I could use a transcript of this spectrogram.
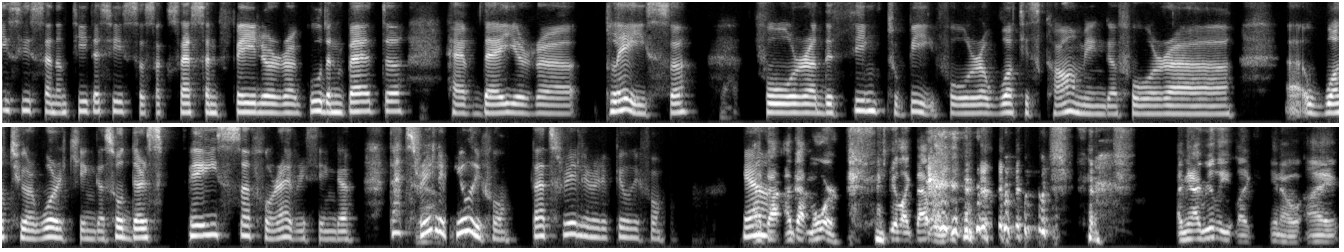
thesis and antithesis, success and failure, uh, good and bad, have their uh, place for uh, the thing to be, for what is coming, for uh, what you are working. So there's space for everything. That's yeah. really beautiful. That's really, really beautiful. Yeah. I got I got more. I feel like that one. I mean, I really like, you know, I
